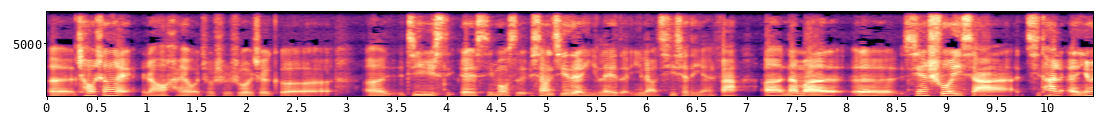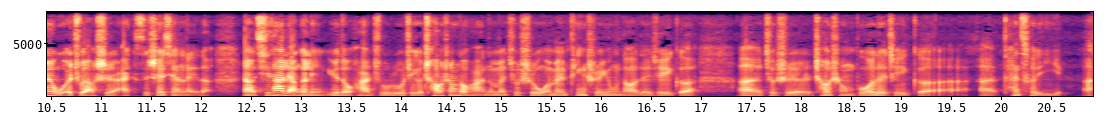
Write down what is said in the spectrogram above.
呃超声类，然后还有就是说这个呃基于 C 呃 CMOS 相机的一类的医疗器械的研发。呃，那么呃，先说一下其他呃，因为我主要是 X 射线类的，然后其他两个领域的话，诸如这个超声的话，那么就是我们平时用到的这个。呃，就是超声波的这个呃探测仪啊，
